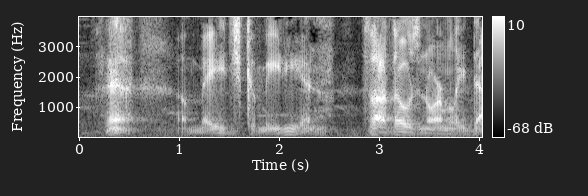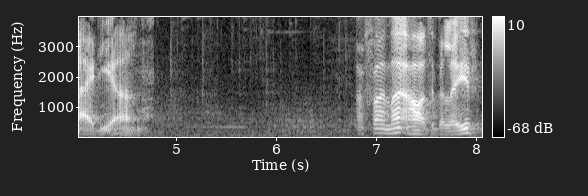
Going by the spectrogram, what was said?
a mage comedian. Thought those normally died young. I find that hard to believe.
